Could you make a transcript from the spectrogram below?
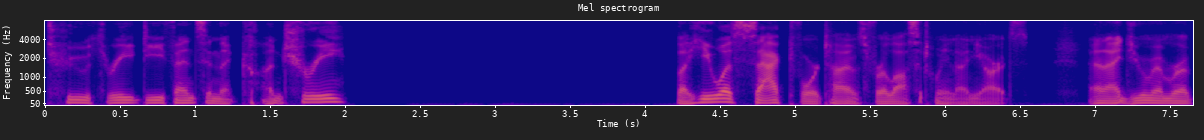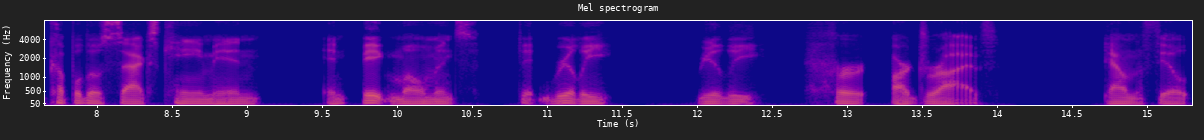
two, three defense in the country. But he was sacked four times for a loss of 29 yards. And I do remember a couple of those sacks came in in big moments that really, really hurt our drive down the field.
